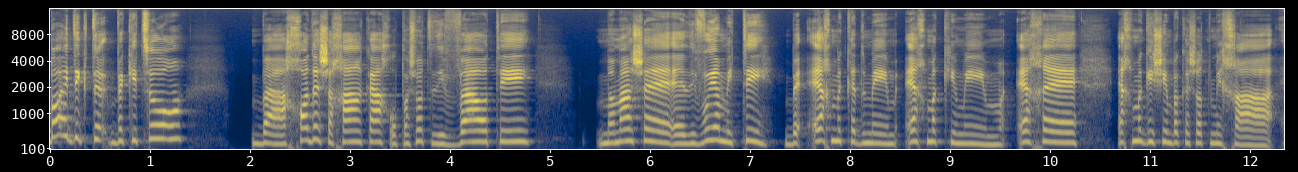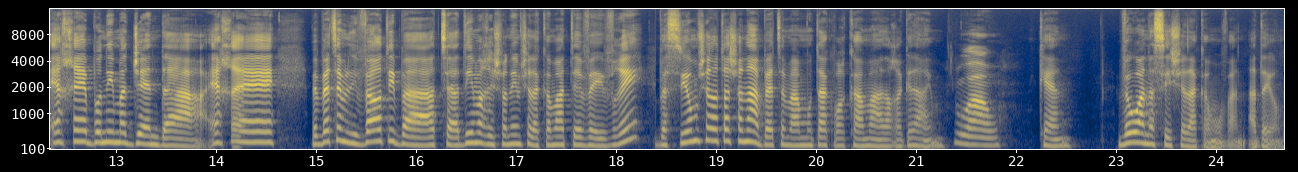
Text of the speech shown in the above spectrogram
בואי. בקיצור, בחודש אחר כך הוא פשוט ליווה אותי, ממש אה, ליווי אמיתי, באיך מקדמים, איך מקימים, איך, אה, איך מגישים בקשות תמיכה, איך אה, בונים אג'נדה, איך... ובעצם ליווה אותי בצעדים הראשונים של הקמת טבע עברי. בסיום של אותה שנה בעצם העמותה כבר קמה על הרגליים. וואו. כן. והוא הנשיא שלה כמובן, עד היום.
